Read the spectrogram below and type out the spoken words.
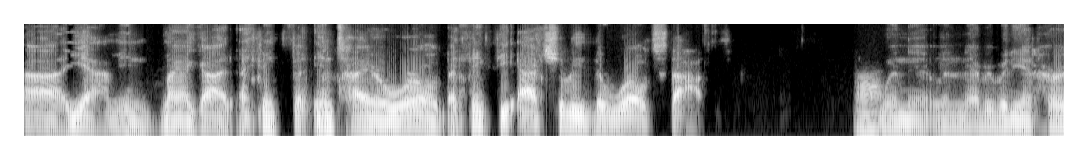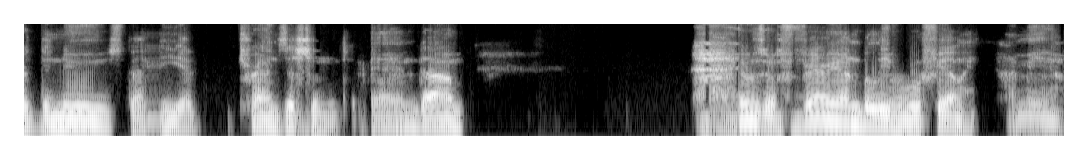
uh, yeah, I mean, my God, I think the entire world, I think the actually the world stopped Right. when the, when everybody had heard the news that he had transitioned, and um, it was a very unbelievable feeling. I mean,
